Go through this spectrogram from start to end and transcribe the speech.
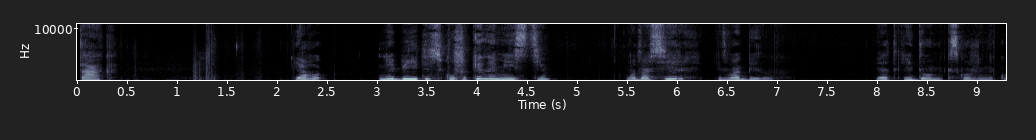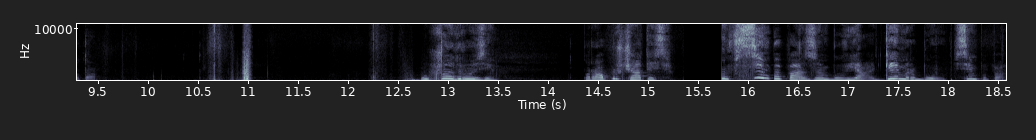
Так. Я... Не бійтесь, кошаки на місці. Два сірих і два білих. Я такий домик, схожий на кота. Ну що, друзі, пора прощатись. Ну, всім папа, з вами був я, Геймер Бум. Всім папа.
